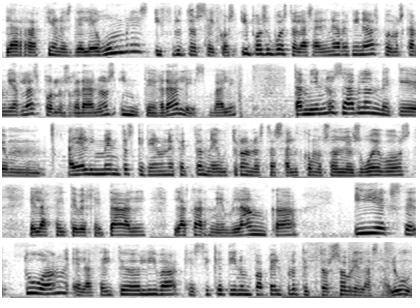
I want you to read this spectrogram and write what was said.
las raciones de legumbres y frutos secos. Y, por supuesto, las harinas refinadas podemos cambiarlas por los granos integrales, ¿vale? También nos hablan de que mm, hay alimentos que tienen un efecto neutro en nuestra salud, como son los huevos, el aceite vegetal, la carne blanca, y exceptúan el aceite de oliva, que sí que tiene un papel protector sobre la salud.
